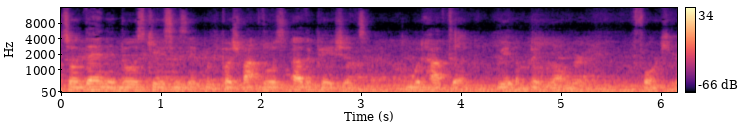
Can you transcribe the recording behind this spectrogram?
So then in those cases, it would push back those other patients who would have to wait a bit longer for care.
